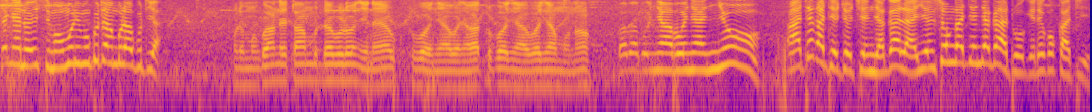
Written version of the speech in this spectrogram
Sengendo isima omulimu gutambula gutya mulimu gwanda etambudde bulungi naye okutubonyabonya batubonyabonya muno. Bababonyabonya nnyo. Ate kati ekyo kyenjagala yensonga gyenjagala twogereko kati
